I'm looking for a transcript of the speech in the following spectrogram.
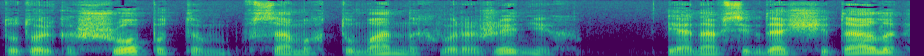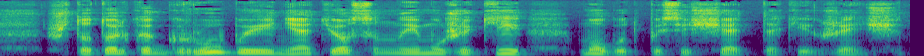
то только шепотом, в самых туманных выражениях. И она всегда считала, что только грубые, неотесанные мужики могут посещать таких женщин.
